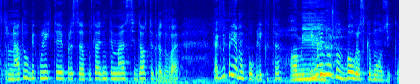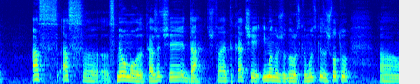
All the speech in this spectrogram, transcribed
страната. Обиколихте през последните месеци доста градове. Как ви приема публиката? Ами... Има ли нужда от българска музика? Аз, аз смело мога да кажа, че да, че това е така, че има нужда от българска музика, защото а,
